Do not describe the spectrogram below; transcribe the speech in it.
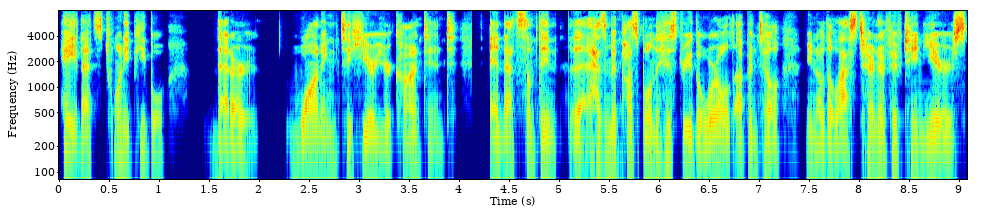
Hey that's 20 people that are wanting to hear your content and that's something that hasn't been possible in the history of the world up until you know the last 10 or 15 years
